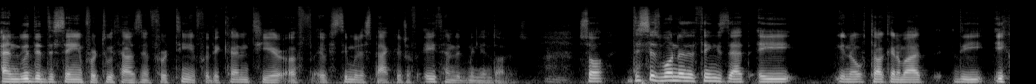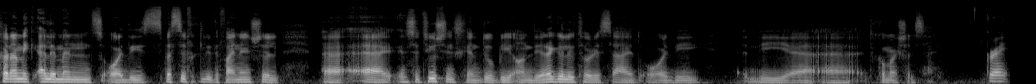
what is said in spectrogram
And we did the same for 2014 for the current year of a stimulus package of $800 million. Mm. So this is one of the things that a, you know, talking about the economic elements or the specifically the financial institutions can do, be on the regulatory side or the the, uh, uh, commercial side. Great.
